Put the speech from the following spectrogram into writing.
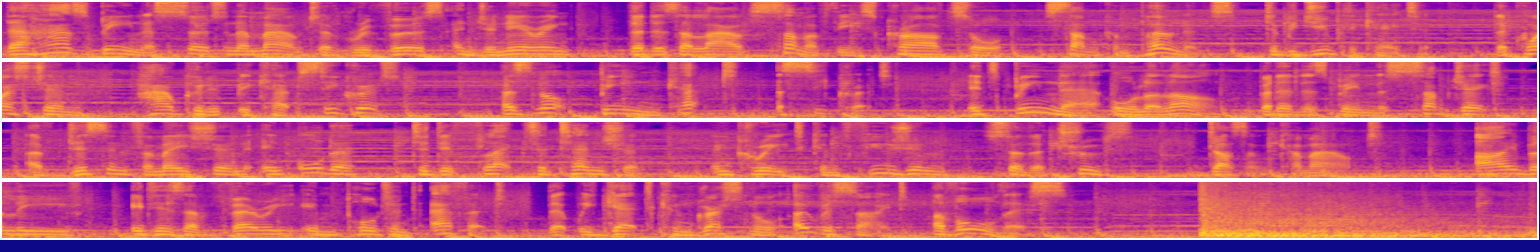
there has been a certain amount of reverse engineering that has allowed some of these crafts or some components to be duplicated. The question, how could it be kept secret, has not been kept a secret. It's been there all along, but it has been the subject of disinformation in order to deflect attention and create confusion so the truth doesn't come out. I believe it is a very important effort that we get congressional oversight of all this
